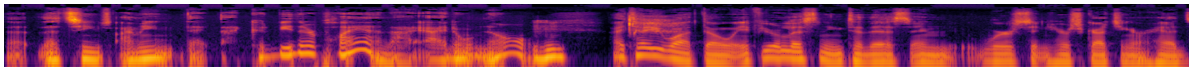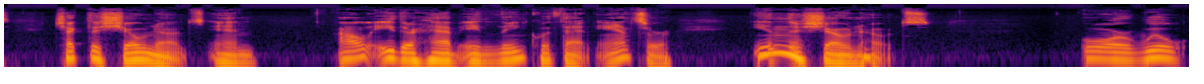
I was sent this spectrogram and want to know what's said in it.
That that seems. I mean, that that could be their plan. I I don't know. Mhm. I tell you what, though, if you're listening to this and we're sitting here scratching our heads, check the show notes, and I'll either have a link with that answer in the show notes, or we'll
